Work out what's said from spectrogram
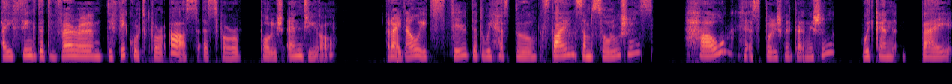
I think that very difficult for us as for Polish NGO right now. It's still that we have to find some solutions how, as Polish Medical Mission, we can buy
